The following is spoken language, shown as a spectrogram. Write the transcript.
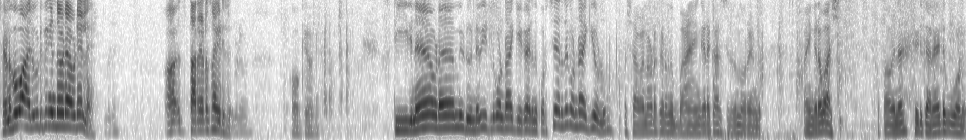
ചേട്ടനിപ്പോൾ വാൽ പിടിപ്പിക്കുന്നത് അവിടെ അവിടെയല്ലേ? ആ തറയുടെ സൈഡിൽ ഓക്കെ ഓക്കെ സ്റ്റീവിനെ അവിടെ മിഡുവിന്റെ വീട്ടിൽ കൊണ്ടാക്കിയേക്കായിരുന്നു. കുറച്ച് നേരത്തെ കൊണ്ടാക്കിയുള്ളൂ. പക്ഷെ അവൻ അവിടെ കിടന്ന് ഭയങ്കര കരച്ചിലെന്ന് പറയുന്നുണ്ട്. ഭയങ്കര വാശി. അപ്പോൾ അവനെ എടുക്കാനായിട്ട് പോവാണ്.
